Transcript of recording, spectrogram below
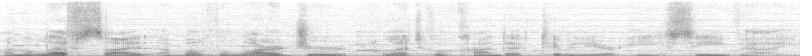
on the left side above the larger electrical conductivity or EC value.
